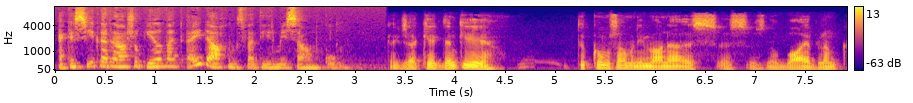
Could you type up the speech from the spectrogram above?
Ek is seker daar's ook heelwat uitdagings wat hiermee saamkom. Kyk Jackie, ek dink die toekoms aan die manne is is is nog baie blink.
